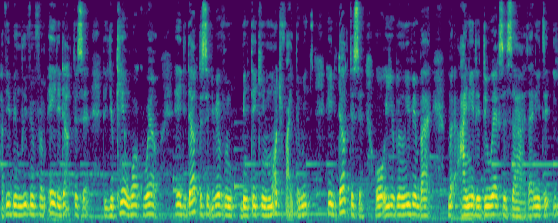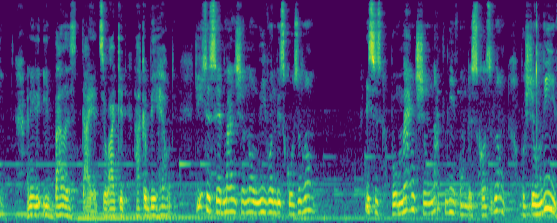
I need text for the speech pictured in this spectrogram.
Have you been living from, hey, the doctor said that you can't walk well. Hey, the doctor said you haven't been taking much vitamins. Hey, the doctor said, oh, you've been living by, I need to do exercise. I need to eat. I need to eat balanced diet so I could, I could be healthy. Jesus said, man shall not live on this course alone. He is, but man shall not live on the course alone, but shall live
